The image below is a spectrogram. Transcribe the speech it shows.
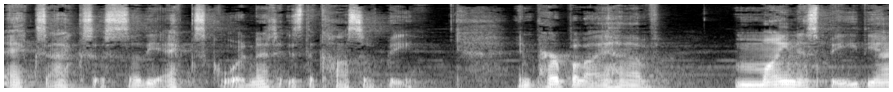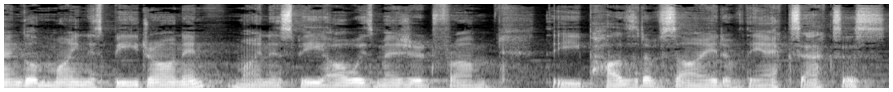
x-axis. So the x coordinate is the cos of B. In purple I have minus b, the angle minus b drawn in, minus b always measured from the positive side of the x-axis,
